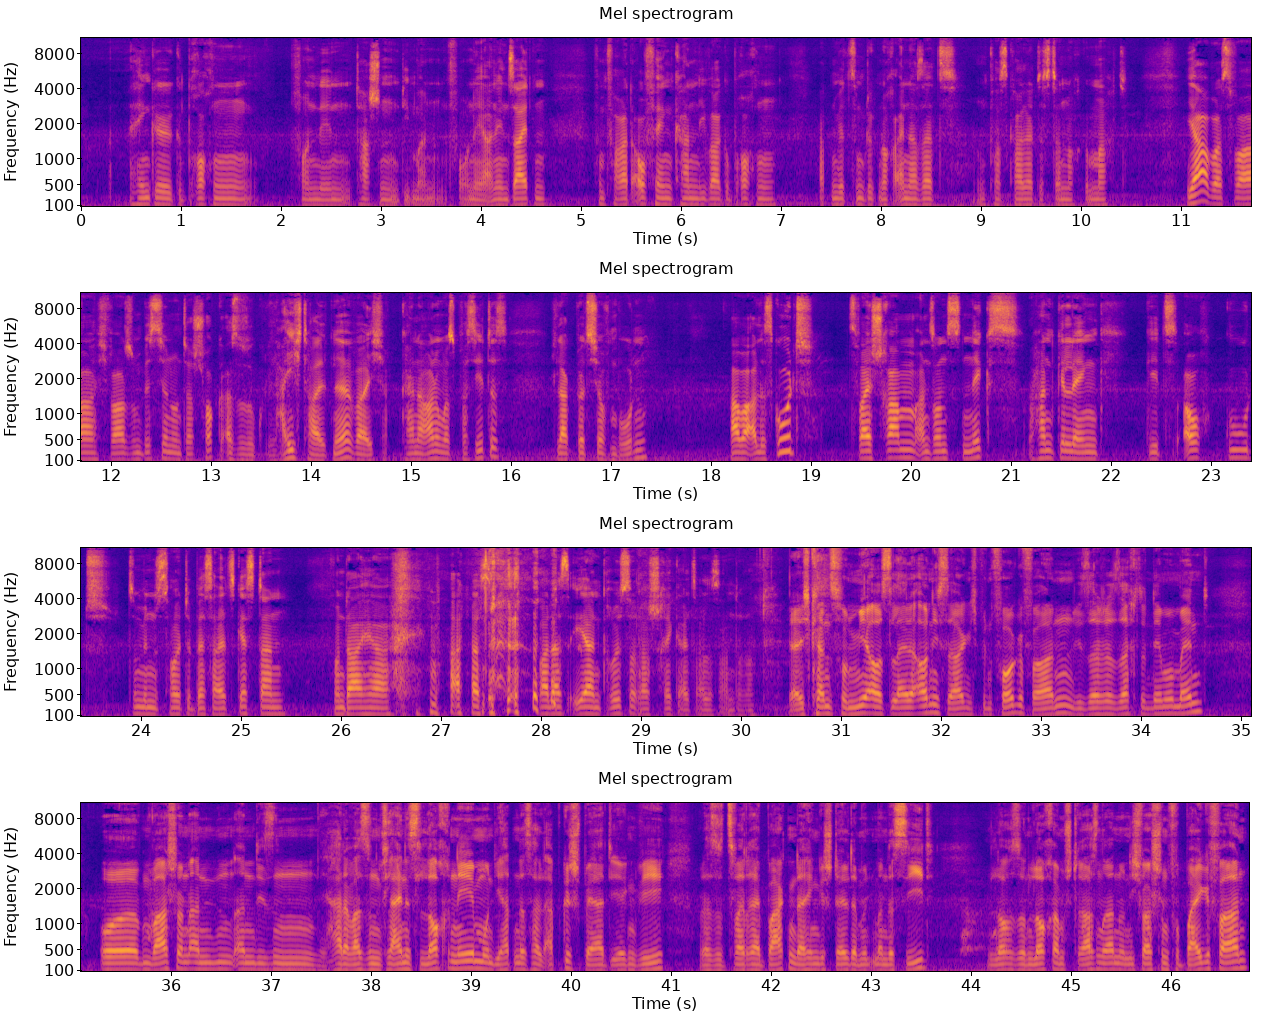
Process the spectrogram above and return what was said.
Henkel gebrochen von den Taschen, die man vorne an den Seiten vom Fahrrad aufhängen kann. Die war gebrochen. Hatten wir zum Glück noch einen Ersatz und Pascal hat es dann noch gemacht. Ja, aber es war, ich war so ein bisschen unter Schock, also so leicht halt, ne, weil ich habe keine Ahnung, was passiert ist. Ich lag plötzlich auf dem Boden. Aber alles gut. Zwei Schrammen, ansonsten nix. Handgelenk geht's auch gut. Zumindest heute besser als gestern. Von daher war das, war das eher ein größerer Schreck als alles andere. Ja, ich kann es von mir aus leider auch nicht sagen. Ich bin vorgefahren, wie Sascha sagte in dem Moment. Ähm, war schon an, an diesen, ja, da war so ein kleines Loch neben und die hatten das halt abgesperrt irgendwie. Oder so zwei, drei Baken dahingestellt, damit man das sieht. Ein Loch, so ein Loch am Straßenrand und ich war schon vorbeigefahren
